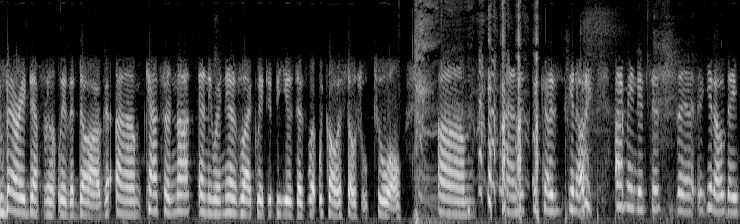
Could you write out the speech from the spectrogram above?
Very definitely the dog. Um, cats are not anywhere near as likely to be used as what we call a social tool. Um, and it's because, you know, I mean, it's just, uh, you know, they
